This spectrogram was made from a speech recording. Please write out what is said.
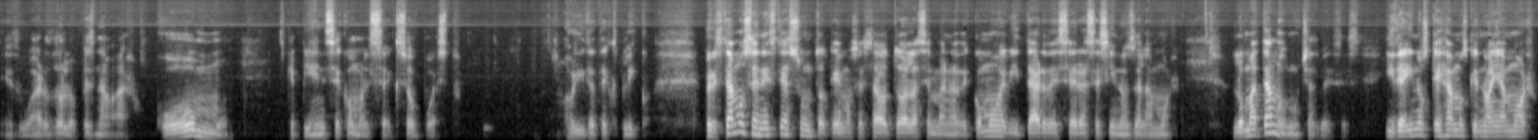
Eduardo López Navarro. ¿Cómo? Que piense como el sexo opuesto. Ahorita te explico. Pero estamos en este asunto que hemos estado toda la semana de cómo evitar de ser asesinos del amor. Lo matamos muchas veces y de ahí nos quejamos que no hay amor,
